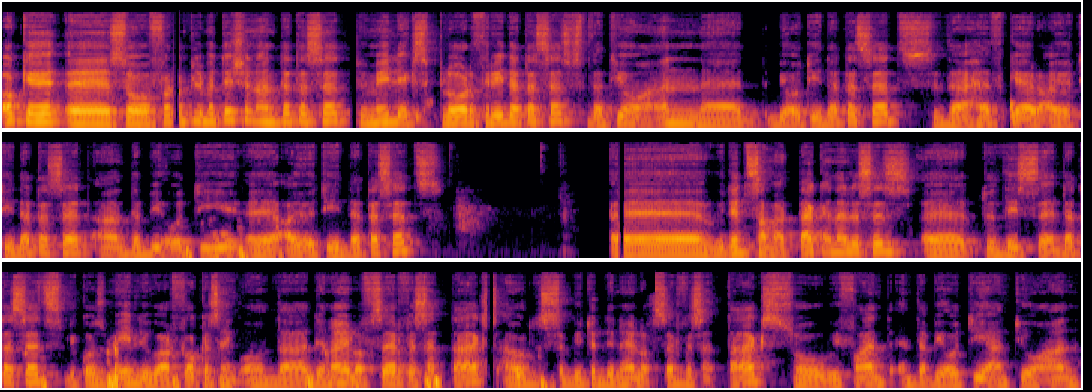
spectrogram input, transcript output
Okay, uh, so for implementation and dataset, we mainly explore three datasets, the TON uh, BOT datasets, the healthcare IoT dataset, and the BOT uh, IoT datasets. Uh, we did some attack analysis uh, to these uh, datasets because mainly we are focusing on the denial of service attacks or distributed denial of service attacks. So we find in the BOT and TON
